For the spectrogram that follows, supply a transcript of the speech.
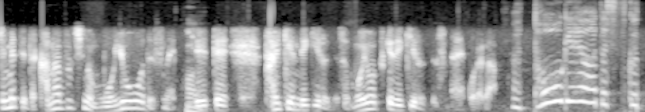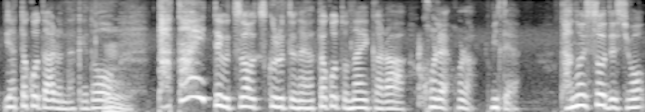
土めてて金槌の模様をですね、はい入れて体験できるんですよ。模様付けできるんですね、これが。あ陶芸は私作っやったことあるんだけど、うん叩いて器を作るっていうのはやったことないから、これ、ほら、見て。楽しそうでしょ？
